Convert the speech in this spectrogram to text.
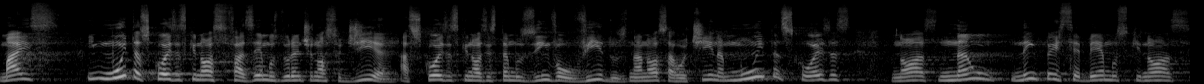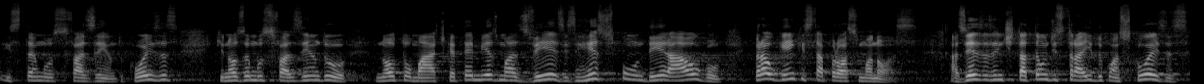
Mas em muitas coisas que nós fazemos durante o nosso dia, as coisas que nós estamos envolvidos na nossa rotina, muitas coisas nós não nem percebemos que nós estamos fazendo, coisas que nós vamos fazendo no automático, até mesmo às vezes responder algo para alguém que está próximo a nós. Às vezes a gente está tão distraído com as coisas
